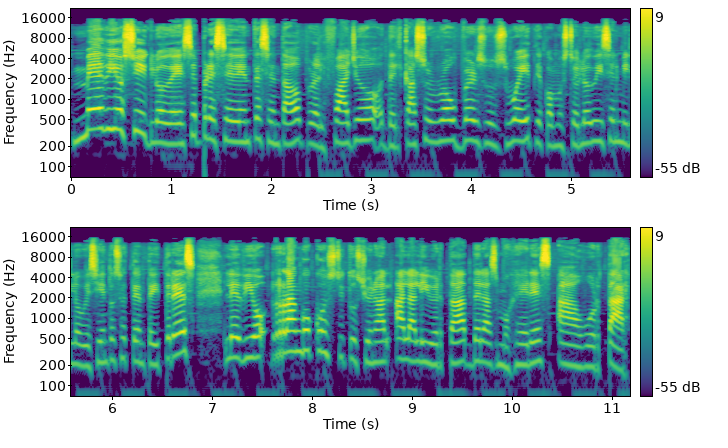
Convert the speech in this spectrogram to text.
medio siglo de ese precedente sentado por el fallo del caso Roe versus Wade, que como usted lo dice en 1973 le dio rango constitucional a la libertad de las mujeres a abortar.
